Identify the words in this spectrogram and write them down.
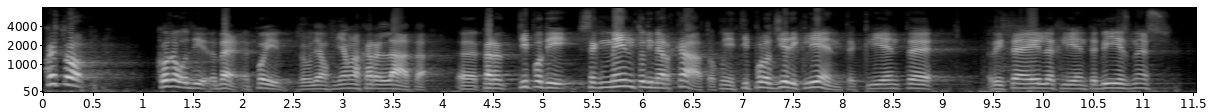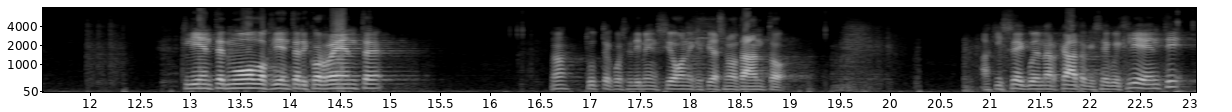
Questo Cosa vuol dire? Beh, poi se vogliamo finiamo la carrellata, eh, per tipo di segmento di mercato, quindi tipologia di cliente, cliente retail, cliente business, cliente nuovo, cliente ricorrente, no? tutte queste dimensioni che piacciono tanto a chi segue il mercato, a chi segue i clienti.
